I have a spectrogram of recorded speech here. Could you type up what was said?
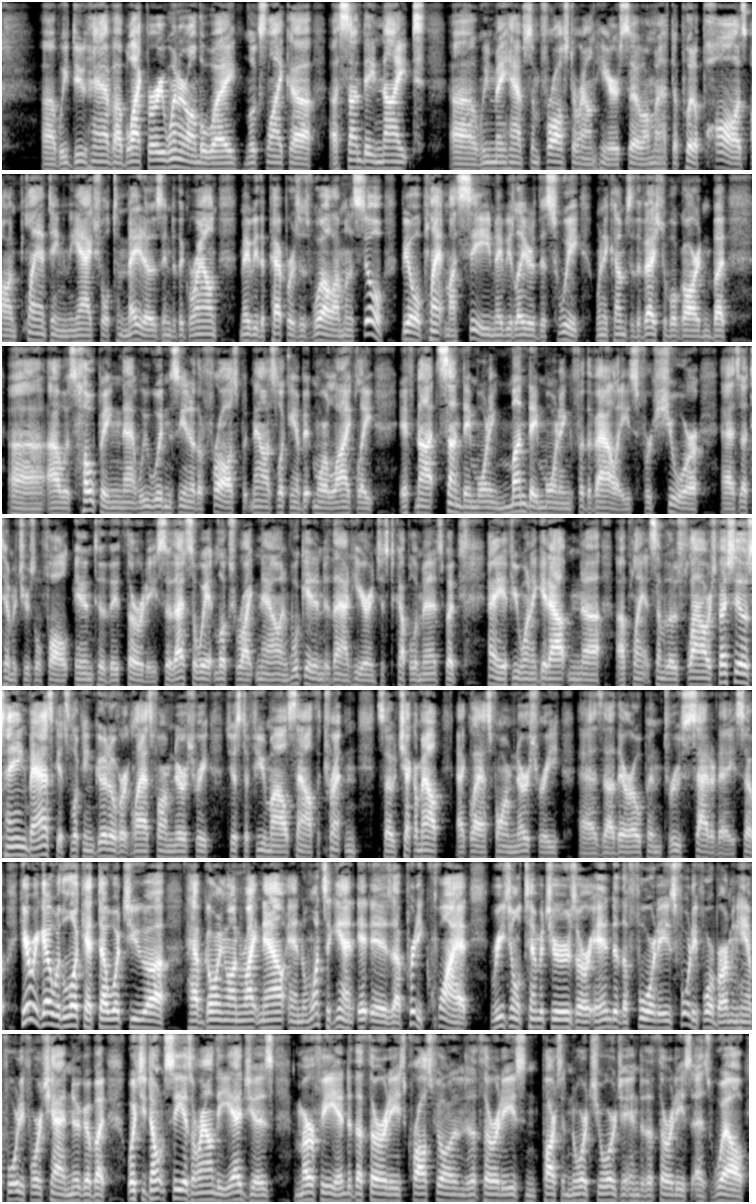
uh, we do have a blackberry winter on the way. Looks like a, a Sunday night uh, we may have some frost around here, so I'm going to have to put a pause on planting the actual tomatoes into the ground, maybe the peppers as well. I'm going to still be able to plant my seed maybe later this week when it comes to the vegetable garden, but uh, I was hoping that we wouldn't see another frost, but now it's looking a bit more likely, if not Sunday morning, Monday morning for the valleys for sure, as uh, temperatures will fall into the 30s. So that's the way it looks right now, and we'll get into that here in just a couple of minutes. But hey, if you want to get out and uh, uh, plant some of those flowers, especially those hanging baskets, looking good over at Glass Farm Nursery, just a few miles south of Trenton. So check them out at Glass Farm Nursery as uh, they're open through Saturday. So here we go with a look at uh, what you uh, have going on right now. And once again, it is uh, pretty quiet. Regional temperatures are into the 40s, 44 Birmingham, 44 Chattanooga. But what you don't see is around the edges, Murphy into the 30s, Crossville into the 30s, and parts of North Georgia into the 30s as well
